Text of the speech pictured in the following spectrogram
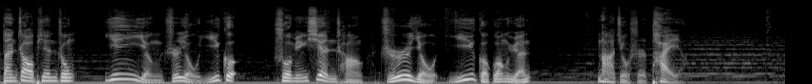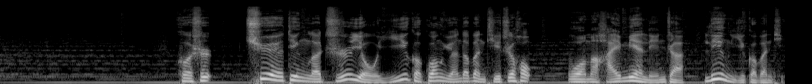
但照片中阴影只有一个，说明现场只有一个光源，那就是太阳。可是，确定了只有一个光源的问题之后，我们还面临着另一个问题：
